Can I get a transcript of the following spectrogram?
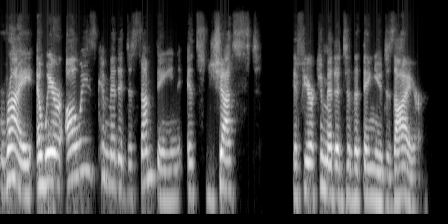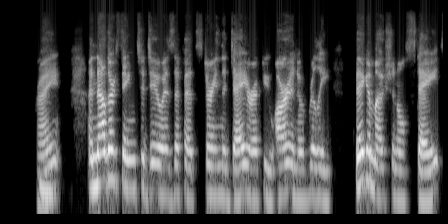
right and we are always committed to something it's just if you're committed to the thing you desire mm-hmm. right mm-hmm. another thing to do is if it's during the day or if you are in a really big emotional state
